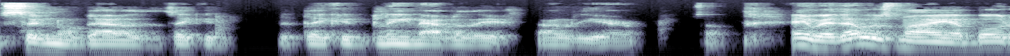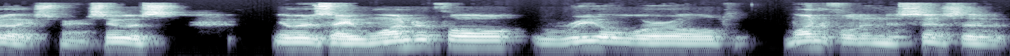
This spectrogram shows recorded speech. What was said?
signal data that they could that they could glean out of the out of the air. So anyway, that was my uh, Bodo experience. It was it was a wonderful, real world, wonderful in the sense of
